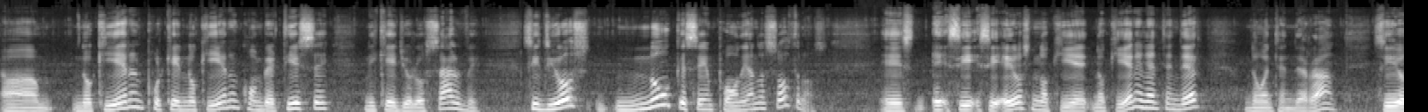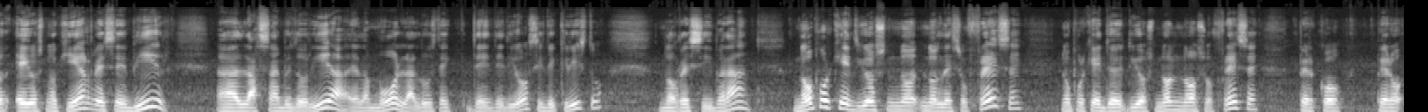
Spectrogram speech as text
Um, no quieren porque no quieren convertirse ni que yo los salve. Si Dios nunca se impone a nosotros, eh, si, ellos no, no quieren entender, no entenderán. Si ellos no quieren recibir ah, la sabiduría, el amor, la luz de, Dios y de Cristo, no recibirán. No porque Dios no, les ofrece, no porque Dios no nos ofrece, pero, pero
